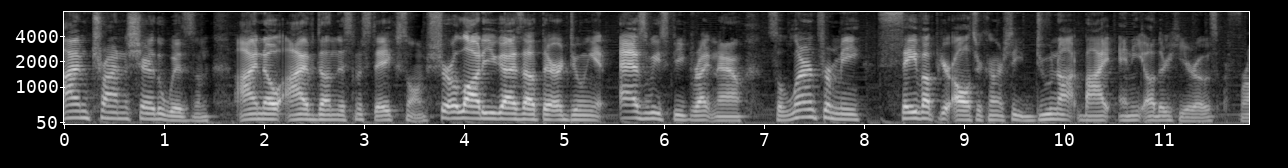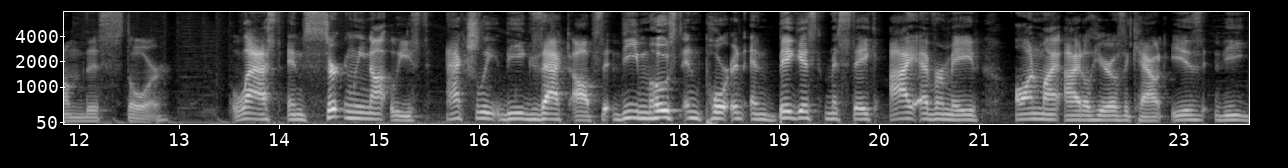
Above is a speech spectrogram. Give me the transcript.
I'm trying to share the wisdom. I know I've done this mistake, so I'm sure a lot of you guys out there are doing it as we speak right now. So learn from me, save up your altar currency, do not buy any other heroes from this store. Last and certainly not least, actually the exact opposite, the most important and biggest mistake I ever made on my Idle Heroes account is the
